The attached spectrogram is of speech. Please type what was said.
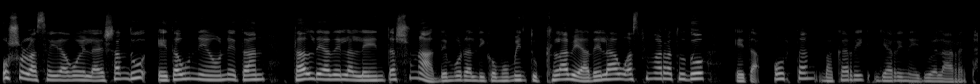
oso lazai dagoela esan du, eta une honetan taldea dela lehentasuna, denboraldiko momentu klabea dela hau azpimarratu du, eta hortan bakarrik jarri nahi duela harreta.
